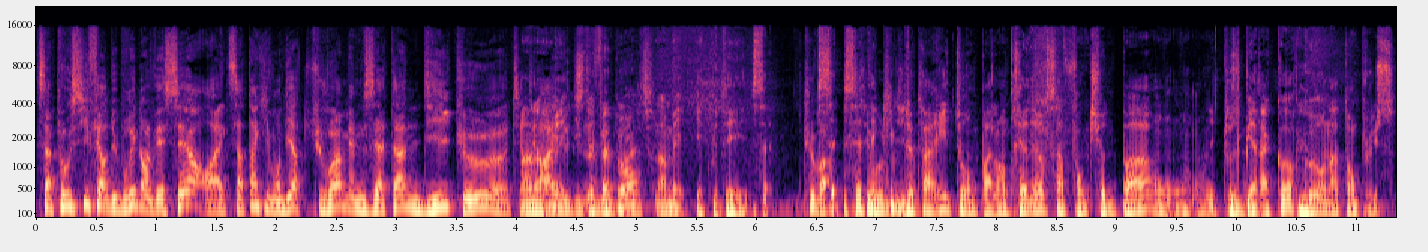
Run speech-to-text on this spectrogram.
ça peut aussi faire du bruit dans le vestiaire avec certains qui vont dire, tu vois, même Zlatan dit que, etc. Ah non, il mais le dit Stéphane publiquement. Powell. non mais écoutez, ça- pas. cette si équipe de. Paris tourne pas. L'entraîneur, ça fonctionne pas. On, on est tous bien d'accord qu'on attend plus.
